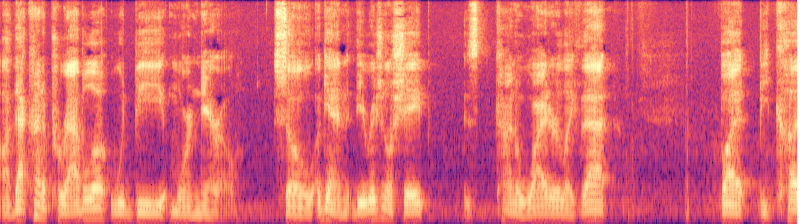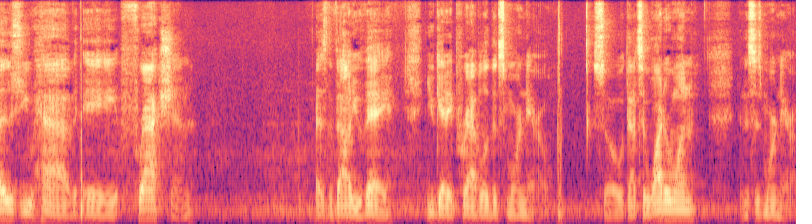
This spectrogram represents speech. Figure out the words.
Uh, that kind of parabola would be more narrow. So again, the original shape is kind of wider like that. But because you have a fraction as the value of a, you get a parabola that's more narrow. So that's a wider one, and this is more narrow.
